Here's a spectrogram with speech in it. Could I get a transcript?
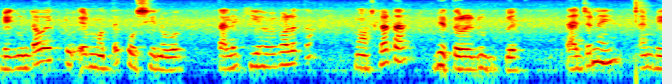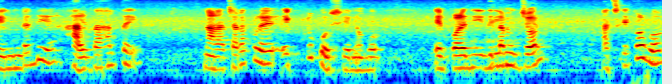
বেগুনটাও একটু এর মধ্যে কষিয়ে নেব। তাহলে কী হবে বলো তো? মশলাটা ভেতরে ঢুকবে। তাই জন্যই আমি বেগুনটা দিয়ে হালকা হাতে নাড়াচাড়া করে একটু কষিয়ে নেব। এরপরে দিয়ে দিলাম জল। আজকে করব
